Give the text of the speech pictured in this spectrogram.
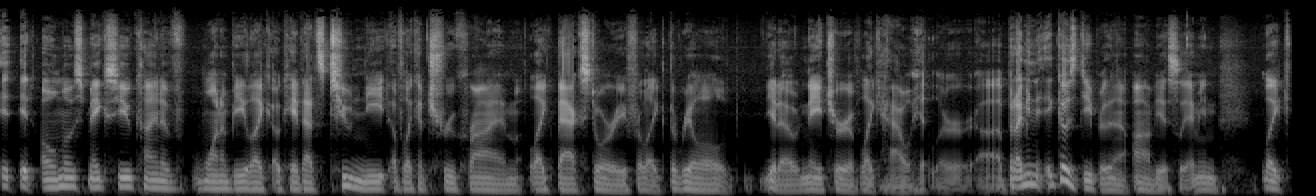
It, it almost makes you kind of want to be like, okay, that's too neat of like a true crime like backstory for like the real, you know, nature of like how Hitler. Uh, but I mean, it goes deeper than that. Obviously, I mean, like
